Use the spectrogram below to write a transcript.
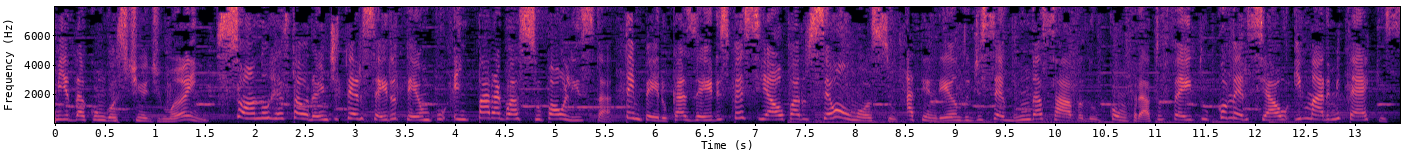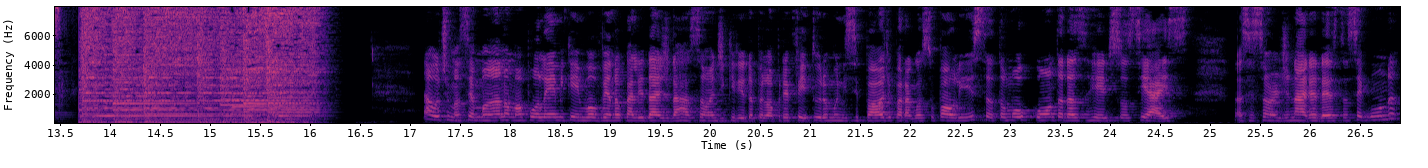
Comida com gostinho de mãe? Só no restaurante Terceiro Tempo, em Paraguaçu Paulista. Tempero caseiro especial para o seu almoço. Atendendo de segunda a sábado, com prato feito, comercial e marmitex. Na última semana, uma polêmica envolvendo a qualidade da ração adquirida pela Prefeitura Municipal de Paraguaçu Paulista tomou conta das redes sociais. Na sessão ordinária desta segunda,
